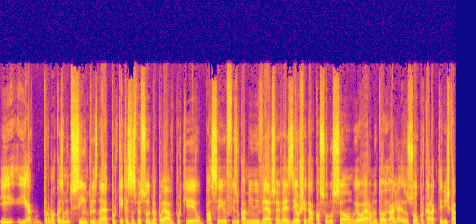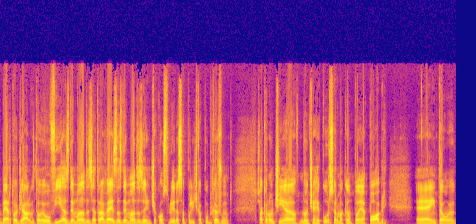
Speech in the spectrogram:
E, e por uma coisa muito simples, né? Por que, que essas pessoas me apoiavam? Porque eu passei, eu fiz o caminho inverso. Ao invés de eu chegar com a solução, eu era muito. Aliás, eu sou, por característica, aberto ao diálogo. Então eu ouvia as demandas e através das demandas a gente ia construindo essa política pública junto. Só que eu não tinha, não tinha recurso, era uma campanha pobre. É, então eu,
